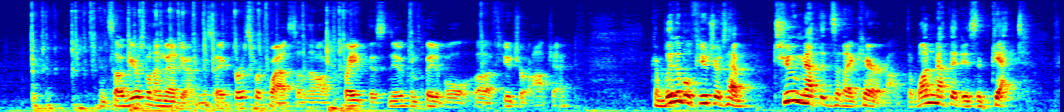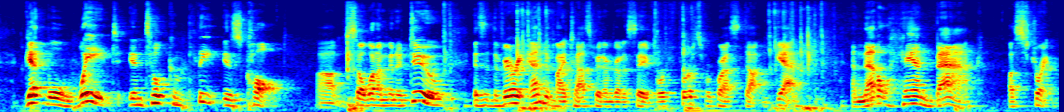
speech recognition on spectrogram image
And so here's what I'm going to do. I'm going to say first request, and then I'll create this new completable uh, future object. Completable futures have two methods that I care about. The one method is a get. Get will wait until complete is called. Um, so what I'm going to do is at the very end of my test suite, I'm going to say for first request.get, and that'll hand back a string.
